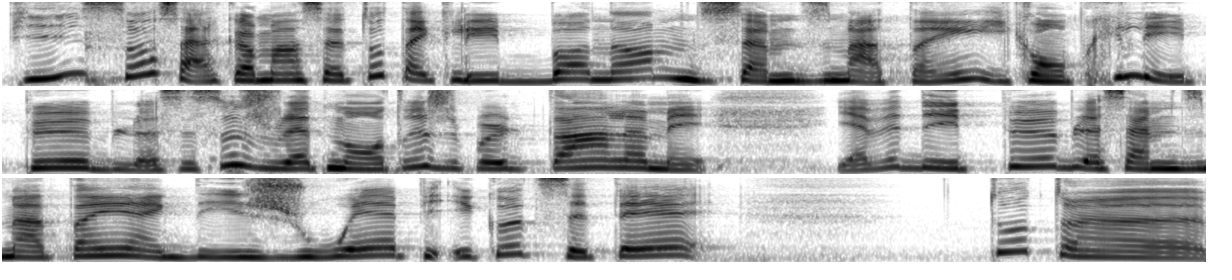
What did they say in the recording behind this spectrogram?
Puis ça, ça commençait tout avec les bonhommes du samedi matin, y compris les pubs. C'est ça que je voulais te montrer, j'ai pas eu le temps, là, mais il y avait des pubs le samedi matin avec des jouets. Puis écoute, c'était tout un,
